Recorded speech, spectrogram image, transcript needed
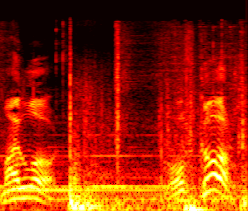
My lord. Of course.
